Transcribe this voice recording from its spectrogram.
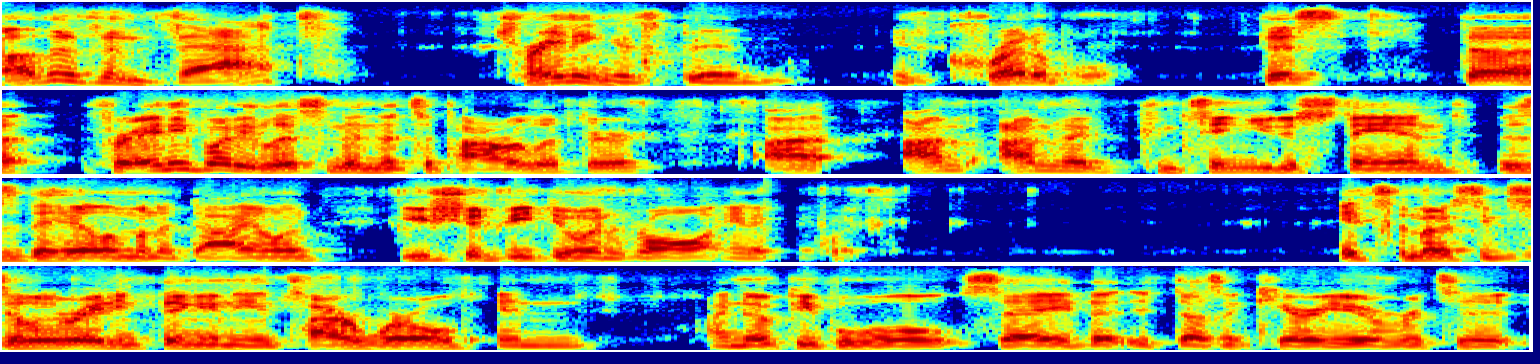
other than that, training has been incredible. This the for anybody listening that's a power lifter, I I'm I'm gonna continue to stand. This is the hill I'm gonna die on. You should be doing raw and equipped it's the most exhilarating thing in the entire world. And I know people will say that it doesn't carry over to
